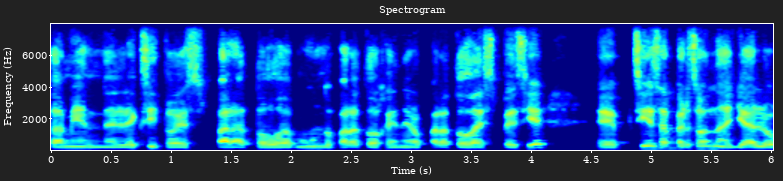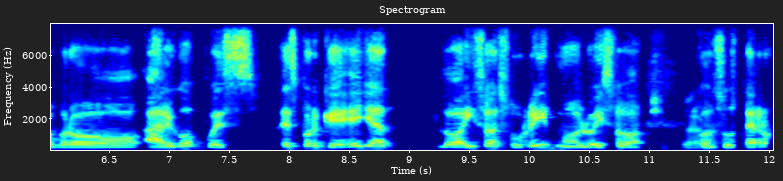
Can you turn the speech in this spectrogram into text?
también el éxito es para todo el mundo, para todo género, para toda especie, eh, si esa persona ya logró algo, pues es porque ella lo hizo a su ritmo, lo hizo con sus errores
